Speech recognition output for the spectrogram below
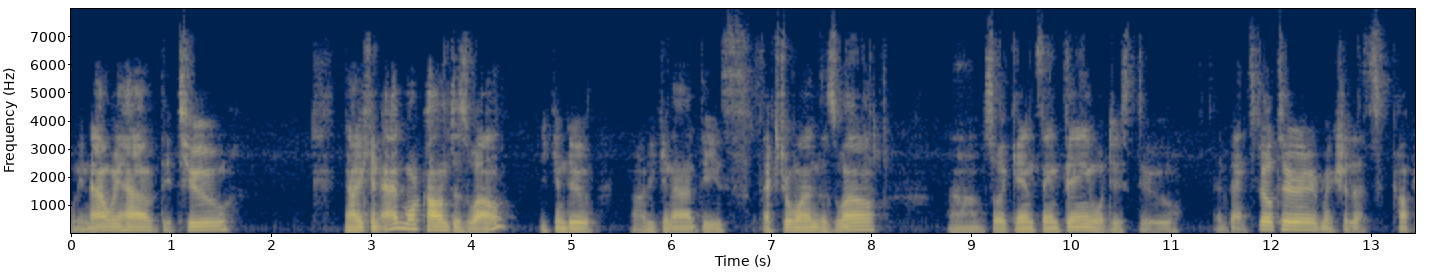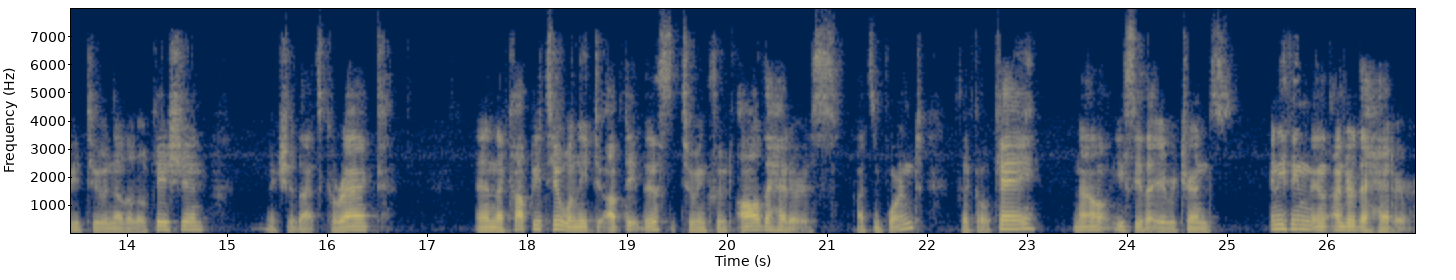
We now we have the two now you can add more columns as well. You can do, uh, you can add these extra ones as well. Um, so again, same thing, we'll just do advanced filter, make sure that's copied to another location, make sure that's correct. And the copy to, we'll need to update this to include all the headers. That's important. Click OK. Now you see that it returns anything in, under the header.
